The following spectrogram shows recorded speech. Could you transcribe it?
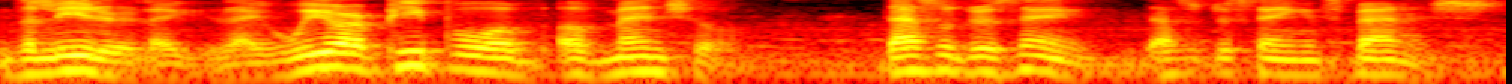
the leader. Like like we are people of, of Mencho. That's what they're saying. That's what they're saying in Spanish.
